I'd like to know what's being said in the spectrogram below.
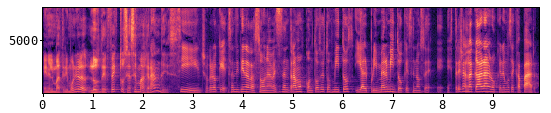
En el matrimonio los defectos se hacen más grandes. Sí, yo creo que Sandy tiene razón. A veces entramos con todos estos mitos y al primer mito que se nos eh, estrella en la cara nos queremos escapar.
